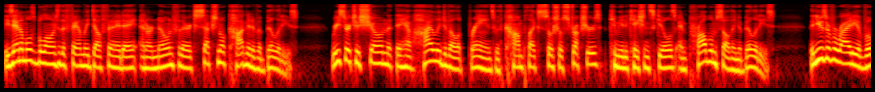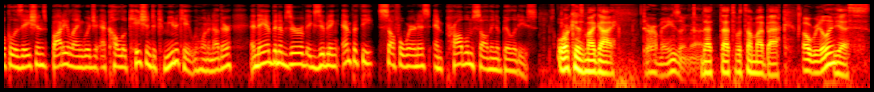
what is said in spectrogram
These animals belong to the family Delphinidae and are known for their exceptional cognitive abilities. Research has shown that they have highly developed brains with complex social structures, communication skills, and problem solving abilities. They use a variety of vocalizations, body language, and echolocation to communicate with one another, and they have been observed exhibiting empathy, self awareness, and problem solving abilities. Orca is my guy. They're amazing, man. That that's what's on my back. oh, really? Yes.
